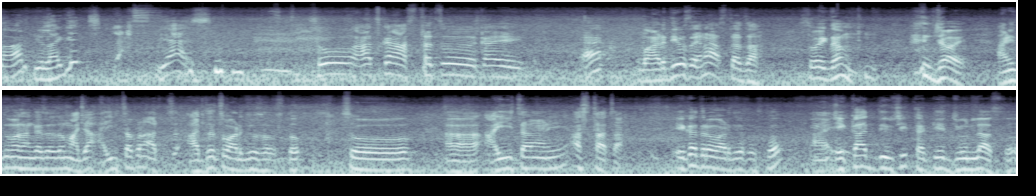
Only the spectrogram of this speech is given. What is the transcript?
large, you like it? Yes. Yes. So आज काय आस्थाचं काय? वाढदिवस आहे ना आस्थाचा सो एकदम एन्जॉय आणि तुम्हाला सांगायचं तर माझ्या आईचा पण आज आजच वाढदिवस असतो सो आईचा आणि आस्थाचा एकत्र वाढदिवस असतो एकाच दिवशी थर्टी जूनला असतो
